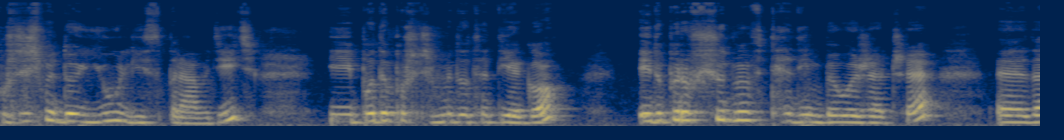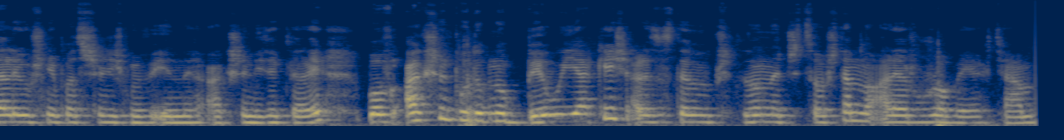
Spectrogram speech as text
poszliśmy do Julii sprawdzić i potem poszliśmy do Tediego. I dopiero w siódmym w Tedim były rzeczy, Dalej już nie patrzyliśmy w innych action i tak dalej, bo w action podobno były jakieś, ale zostały wyprzedane czy coś tam, no ale różowe ja chciałam,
